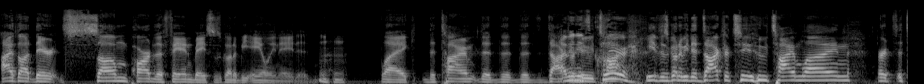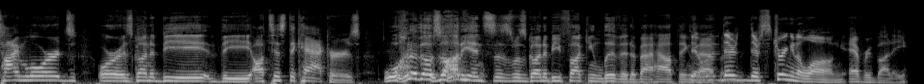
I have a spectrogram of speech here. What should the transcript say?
I thought there some part of the fan base was going to be alienated. Like the time, the the, the Doctor Mm-hmm. mean, Who ti- either it's going to be the Doctor Who timeline or the Time Lords, or is going to be the autistic hackers. One of those audiences was going to be fucking livid about how things They're, happen. they're they're stringing along everybody,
